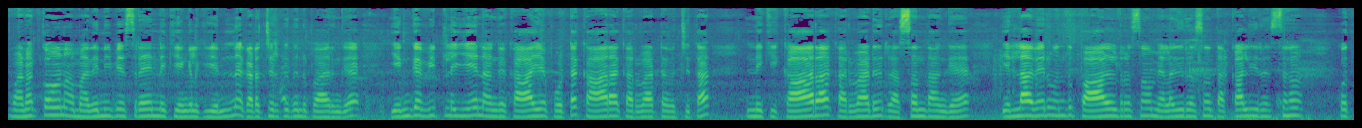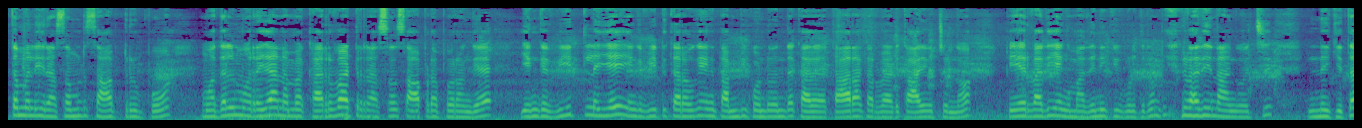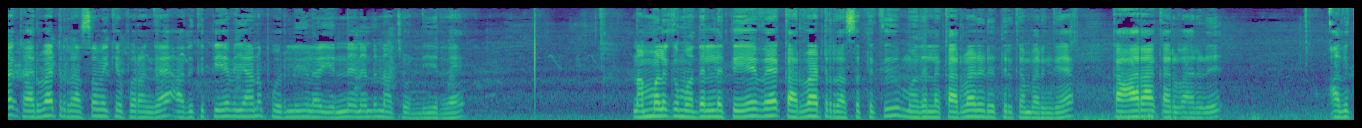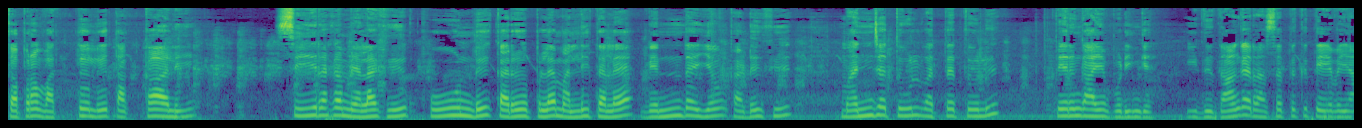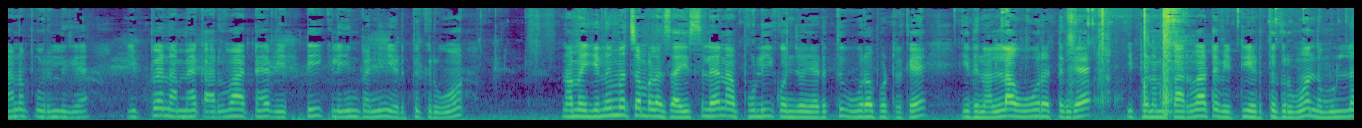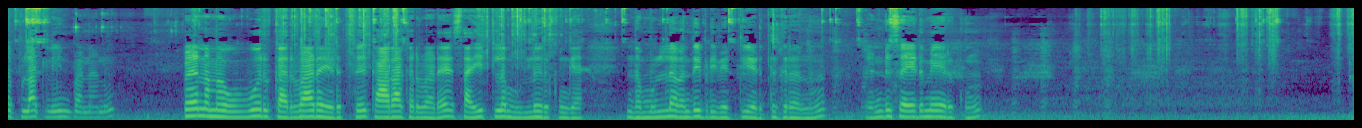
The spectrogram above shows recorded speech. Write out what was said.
வணக்கம் நான் மதினி பேசுகிறேன் இன்னைக்கு எங்களுக்கு என்ன கிடச்சிருக்குதுன்னு பாருங்கள் எங்கள் வீட்டிலையே நாங்கள் காய போட்ட காரா கருவாட்டை வச்சு தான் இன்றைக்கி காரா கருவாடு ரசம் தாங்க எல்லா பேரும் வந்து பால் ரசம் மிளகு ரசம் தக்காளி ரசம் கொத்தமல்லி ரசம்னு சாப்பிட்ருப்போம் முதல் முறையாக நம்ம கருவாட்டு ரசம் சாப்பிட போகிறோங்க எங்கள் வீட்டிலையே எங்கள் வீட்டுக்காரவங்க எங்கள் தம்பி கொண்டு வந்த க காரா கருவாடு காய வச்சுருந்தோம். பேர்வாதி எங்கள் மதினிக்கு கொடுத்துட்டோம். பேர்வாதி நாங்கள் வச்சு இன்னைக்கு தான் கருவாட்டு ரசம் வைக்க போகிறாங்க அதுக்கு தேவையான பொருள்களை என்னென்னு நான் சொல்லிடுறேன். நம்மளுக்கு முதல்ல தேவை கருவாட்டு ரசத்துக்கு முதல்ல கருவாடு எடுத்திருக்கேன் பாருங்க. காரா கருவாடு. அதுக்கப்புறம் வத்தல் தக்காளி சீரக மிளகு பூண்டு கருவேப்பிலை மல்லித்தழை வெந்தயம் கடுகு மஞ்சத்தூள் வத்தத்தூள் பெருங்காயம் பொடிங்க. இது தாங்க ரசத்துக்கு தேவையான பொருளுங்க. இப்போ நம்ம கருவாட்டை வெட்டி க்ளீன் பண்ணி எடுத்துக்கிருவோம். நம்ம எலுமிச்சம்பழம் சைஸில் நான் புளி கொஞ்சம் எடுத்து ஊற போட்டிருக்கேன். இது நல்லா ஊறட்டுங்க. இப்போ நம்ம கருவாட்டை வெட்டி எடுத்துக்கிருவோம். அந்த முல்லை ஃபுல்லாக க்ளீன் பண்ணணும். இப்போ நம்ம ஒவ்வொரு கருவாடை எடுத்து காரா கருவாடை சைட்டில் முள் இருக்குங்க. இந்த முல்லை வந்து இப்படி வெட்டி எடுத்துக்கிறேன்னு ரெண்டு சைடுமே இருக்கும்.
